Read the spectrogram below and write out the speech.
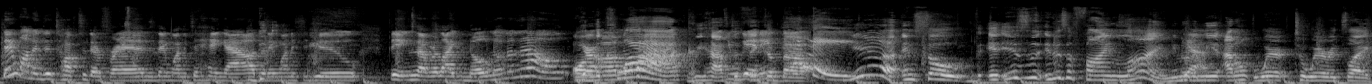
They wanted to talk to their friends, they wanted to hang out, and they wanted to do things that were like, no, no, no, no, on you're the on clock, the clock. we have to think about paid. yeah and so it is it is a fine line you know what i mean i don't where to where it's like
